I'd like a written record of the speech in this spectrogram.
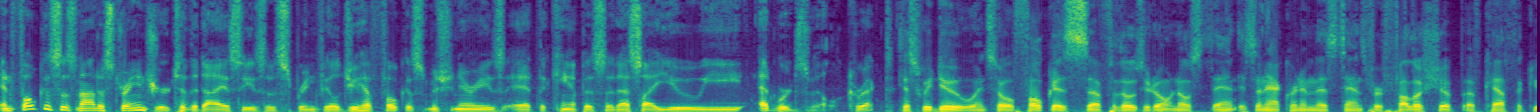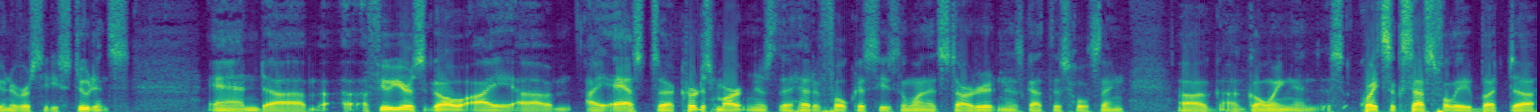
And Focus is not a stranger to the Diocese of Springfield. You have Focus missionaries at the campus at SIUE Edwardsville, correct? Yes, we do. And so, Focus, uh, for those who don't know, stand, it's an acronym that stands for Fellowship of Catholic University Students. And um, a few years ago, I um, I asked uh, Curtis Martin, as the head of Focus. He's the one that started it and has got this whole thing uh, going and quite successfully. But uh,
